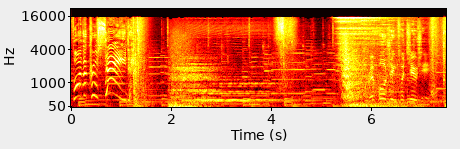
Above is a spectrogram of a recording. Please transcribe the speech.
For the crusade! Reporting for duty.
